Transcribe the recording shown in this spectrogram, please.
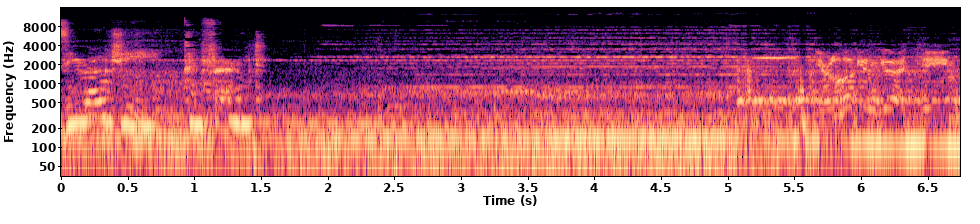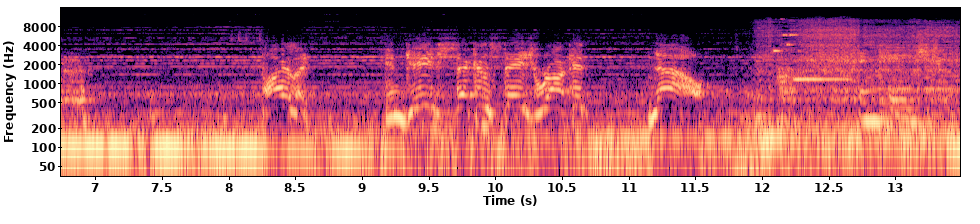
Zero G confirmed. You're looking good, team. Pilot, engage second stage rocket now. Engaged.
